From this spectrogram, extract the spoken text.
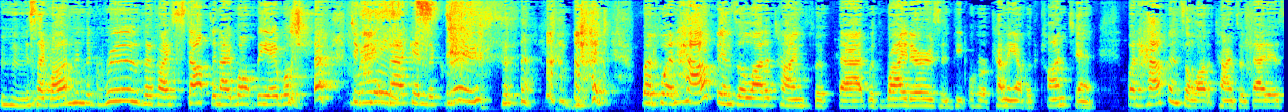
Mm-hmm. It's like, well, I'm in the groove. If I stop, then I won't be able to, to right. get back in the groove. but, but what happens a lot of times with that, with writers and people who are coming out with content, what happens a lot of times with that is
